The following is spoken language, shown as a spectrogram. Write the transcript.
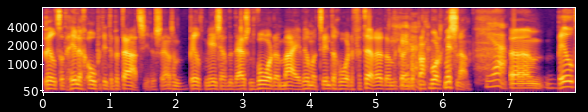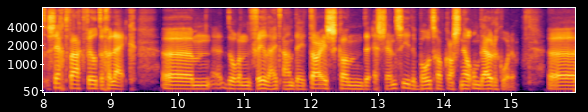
beeld staat heel erg open interpretatie. Dus hè, als een beeld meer zegt de duizend woorden, maar je wil maar twintig woorden vertellen, dan kan je de plank behoorlijk misslaan. Ja. Beeld zegt vaak veel tegelijk. Um, door een veelheid aan details kan de essentie, de boodschap, kan snel onduidelijk worden. Uh,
